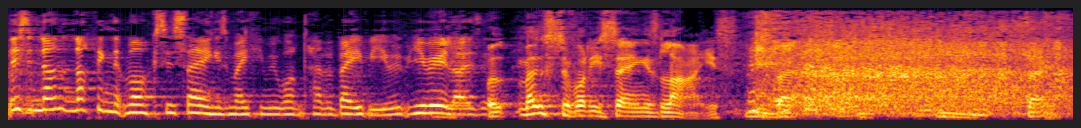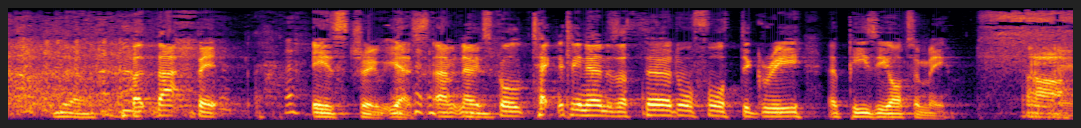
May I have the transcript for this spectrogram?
This none, nothing that Marcus is saying is making me want to have a baby. You, you realise it? Well, most of what he's saying is lies, but, hmm, so, but that bit is true. Yes. Um, no, it's called technically known as a third or fourth degree episiotomy. Okay.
